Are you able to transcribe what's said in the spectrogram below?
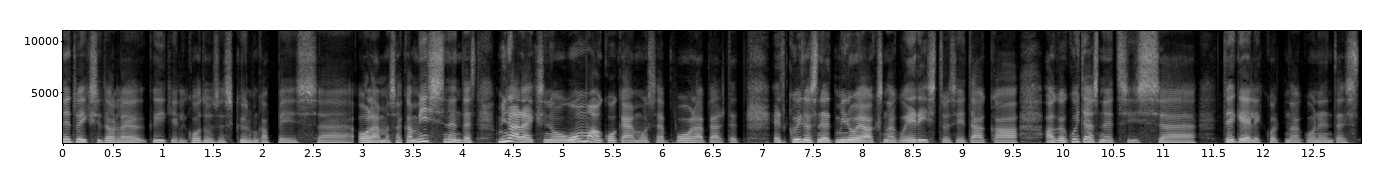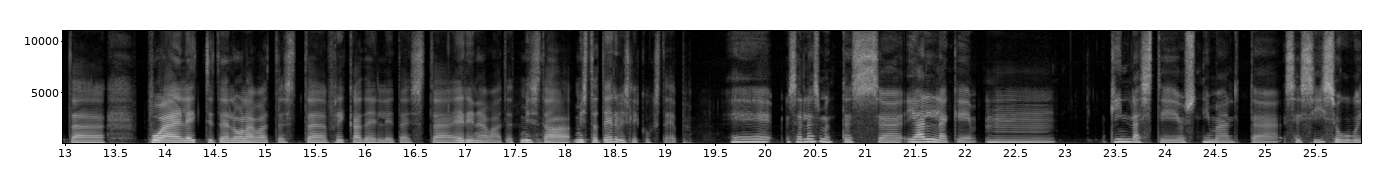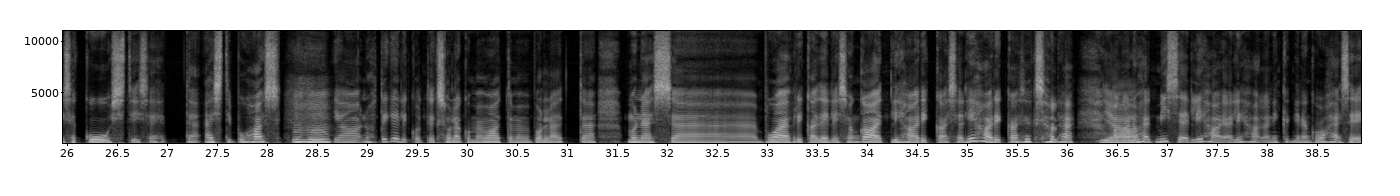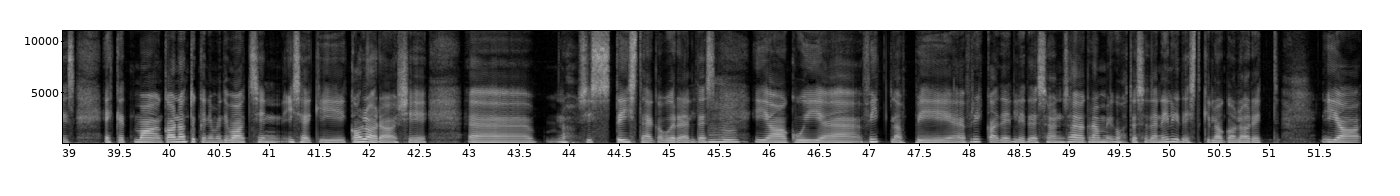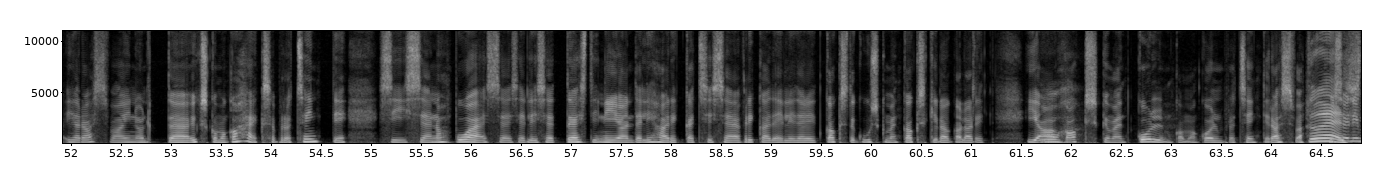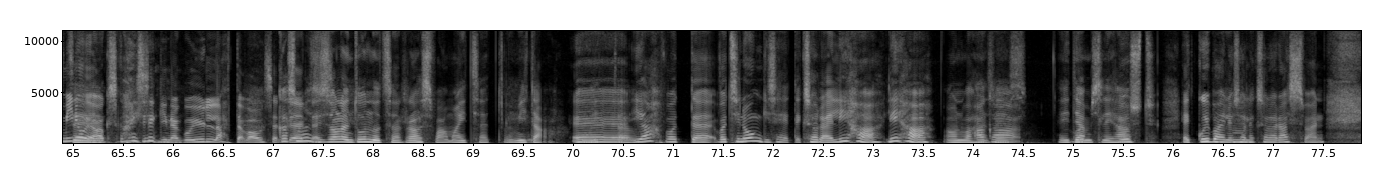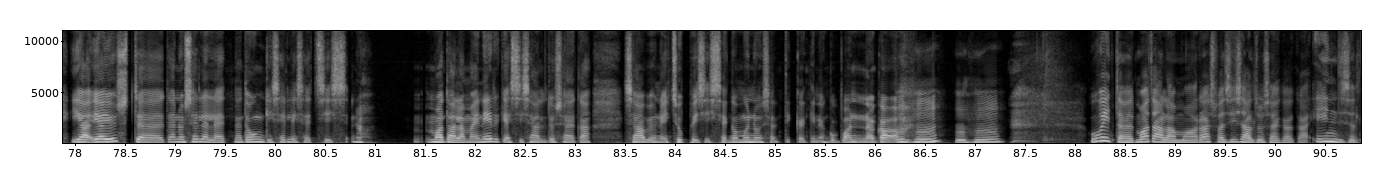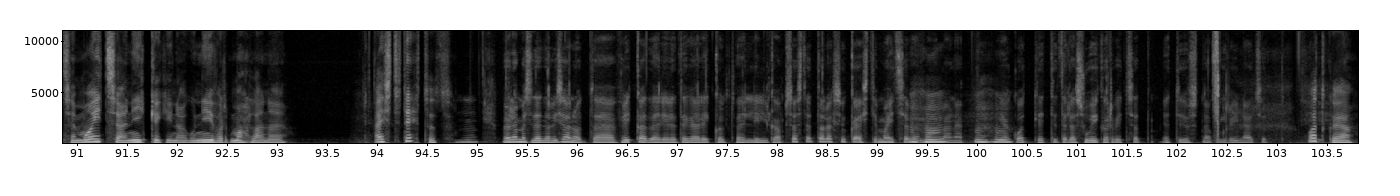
Need võiksid olla kõigil koduses külmkapis äh, olemas, aga mis nendest, mina rääkisin oma kogemuse poole pealt, et, et kuidas need minu jaoks nagu eristusid, aga, aga kuidas need siis äh, tegelikult nagu nendest äh, poelettidel olevatest äh, frikadellidest äh, erinevad, et mis ta, mis ta tervislikuks teeb? E, selles mõttes äh, jällegi mm, kindlasti just nimelt äh, see sisu või see koostis, et et hästi puhas mm -hmm. ja noh, tegelikult eks ole, kui me vaatame võib-olla, et mõnes äh, poefrikadellis on ka, et liharikas ja liharikas, eks ole, aga noh, et mis see liha ja lihal on ikkagi nagu vahe sees. ehk et ma ka natuke niimoodi vaatasin isegi kaloraaži äh, noh, siis teistega võrreldes mm -hmm. ja kui äh, FitLapi frikadellides on saja grammi kohta sada neliteist kilokalorit ja, ja rasva ainult üks koma kaheksa protsenti, siis noh, poes sellised tõesti hästi nii-öelda liharikkad, siis frikadellid olid kakssada kuuskümmend kaks kilokalorit ja oh. kakskümmend kolm koma kolm protsenti rasva. mis oli minu jaoks ka isegi nagu üllatav ausalt öeldes. kas ma siis olen tundnud seal rasva maitset või mida? Äh, jah, vot, vot siin ongi see, et eks ole, liha, liha. on vahe aga... sees ei tea, mis liha. just, et kui palju -hmm. seal, eks ole, rasva on. ja, ja just äh, tänu sellele, et nad ongi sellised siis noh, madalama energiasisaldusega, saab ju neid supi sisse ka mõnusalt ikkagi nagu panna ka mm. -hmm, mm -hmm. huvitav, et madalama rasvasisaldusega, aga endiselt see maitse on ikkagi nagu niivõrd mahlane hästi tehtud mm. -hmm. me oleme seda lisanud äh, frikadellile tegelikult veel lillkapsast, et oleks niisugune hästi maitsev ja mm -hmm. mahlane mm -hmm. ja kotletidele suvikõrvitsad, et just nagu Irina ütles, et vot kui hea.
